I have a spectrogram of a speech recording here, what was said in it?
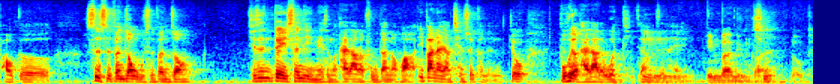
跑个四十分钟、五十分钟，其实对身体没什么太大的负担的话，一般来讲潜水可能就不会有太大的问题，这样子。嘿，明白明白。是 OK。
